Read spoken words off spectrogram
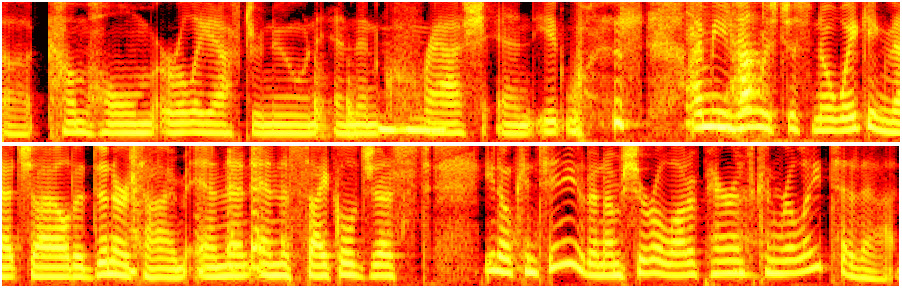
uh, come home early afternoon, and then mm-hmm. crash. And it was, I mean, yep. there was just no waking that child at dinner time. And then, and the cycle just, you know, continued. And I'm sure a lot of parents can relate to that.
